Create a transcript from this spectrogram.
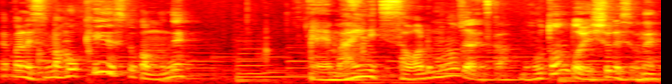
やっぱね、スマホケースとかもね、えー、毎日触るものじゃないですか。ほとんど一緒ですよね。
